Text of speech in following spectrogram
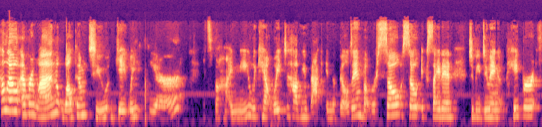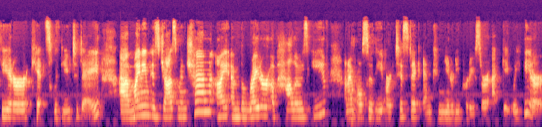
Hello, everyone. Welcome to Gateway Theatre behind me. We can't wait to have you back in the building, but we're so, so excited to be doing paper theater kits with you today. Um, my name is Jasmine Chen. I am the writer of Hallows Eve, and I'm also the artistic and community producer at Gateway Theatre.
